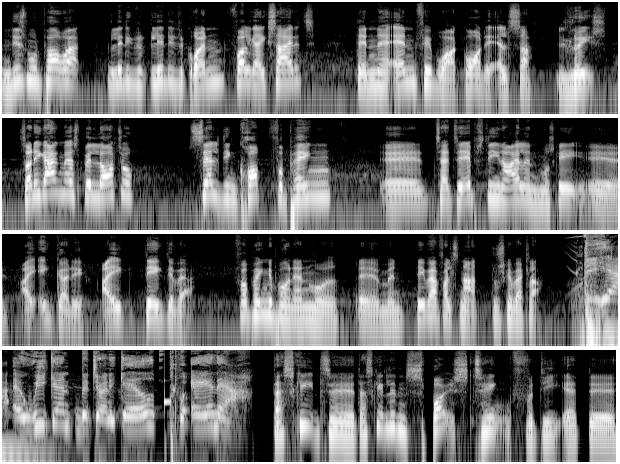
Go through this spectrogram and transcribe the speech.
en lille smule pårørt lidt, i, lidt i det grønne. Folk er excited. Den øh, 2. februar går det altså løs. Så er det i gang med at spille lotto. Sælg din krop for penge. Øh, tag til Epstein Island måske. Øh, ej, ikke gør det. Ej, ikke, det er ikke det værd. Få pengene på en anden måde. Øh, men det er i hvert fald snart. Du skal være klar. Det her er Weekend med Johnny Gade på ANR. Der er sket, øh, der er sket lidt en spøjs ting, fordi at øh,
